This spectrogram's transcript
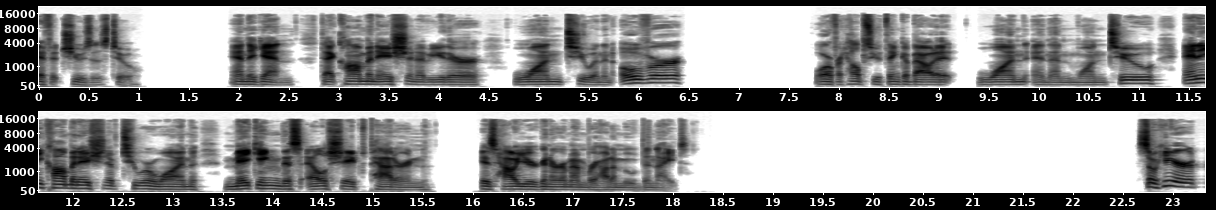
if it chooses to. And again, that combination of either one, two, and then over, or if it helps you think about it, one and then one, two. Any combination of two or one making this L shaped pattern is how you're going to remember how to move the knight. So, here,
